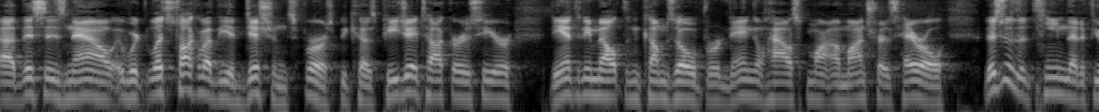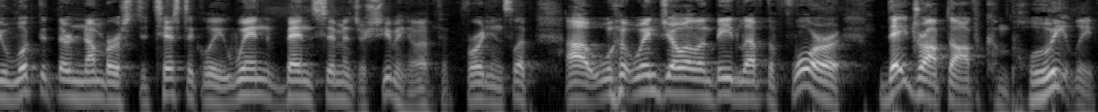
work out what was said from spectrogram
Uh, this is now let's talk about the additions first because PJ Tucker is here, De'Anthony Melton comes over, Danuel House, Mar- uh, Montrezl Harrell. This was a team that if you looked at their numbers statistically, when Ben Simmons, or excuse me, Freudian slip, uh, when Joel Embiid left the floor they dropped off completely.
